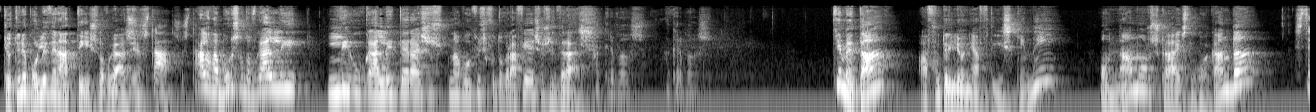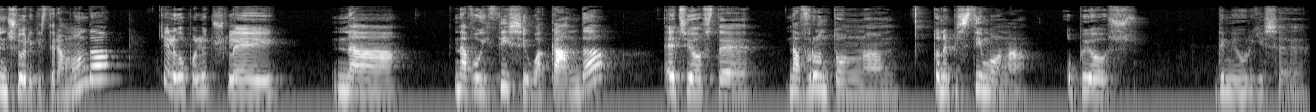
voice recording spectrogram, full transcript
Και ότι είναι πολύ δυνατή, στο βγάζει Σωστά, αυτό. σωστά. Αλλά θα μπορούσε να το βγάλει λίγο καλύτερα, ίσως να βοηθήσει η φωτογραφία, ίσως η δράση. Ακριβώς. Ακριβώς. Και μετά, αφού τελειώνει αυτή η σκηνή, ο Νάμορ σκάει στη Wakanda Στην Σούρη και στη Ραμόντα και λίγο πολύ τους λέει να, να βοηθήσει η Wakanda έτσι ώστε να βρουν τον, α, τον επιστήμονα ο οποίος δημιούργησε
